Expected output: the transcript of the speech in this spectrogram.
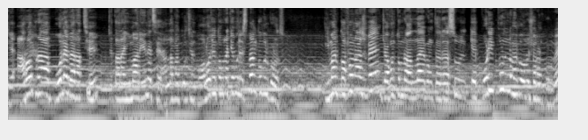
যে আরবরা বলে বেড়াচ্ছে যে তারা ইমান এনেছে। আল্লাহ পাক বলছেন, বলো যে তোমরা কেবল ইসলাম কবুল করেছ। ইমান কখন আসবে? যখন তোমরা আল্লাহ এবং তার রাসূলকে পরিপূর্ণভাবে অনুসরণ করবে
